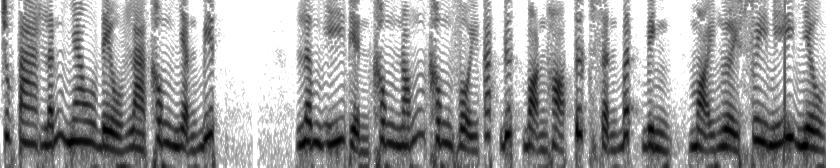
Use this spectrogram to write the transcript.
chúng ta lẫn nhau đều là không nhận biết. Lâm ý tiện không nóng không vội cắt đứt bọn họ tức giận bất bình, mọi người suy nghĩ nhiều,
